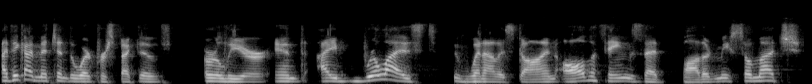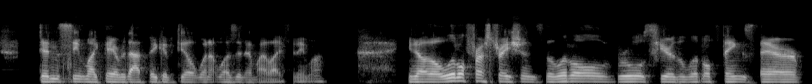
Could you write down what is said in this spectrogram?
I think I mentioned the word perspective earlier, and I realized when I was gone, all the things that bothered me so much didn't seem like they were that big of a deal when it wasn't in my life anymore. You know, the little frustrations, the little rules here, the little things there,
